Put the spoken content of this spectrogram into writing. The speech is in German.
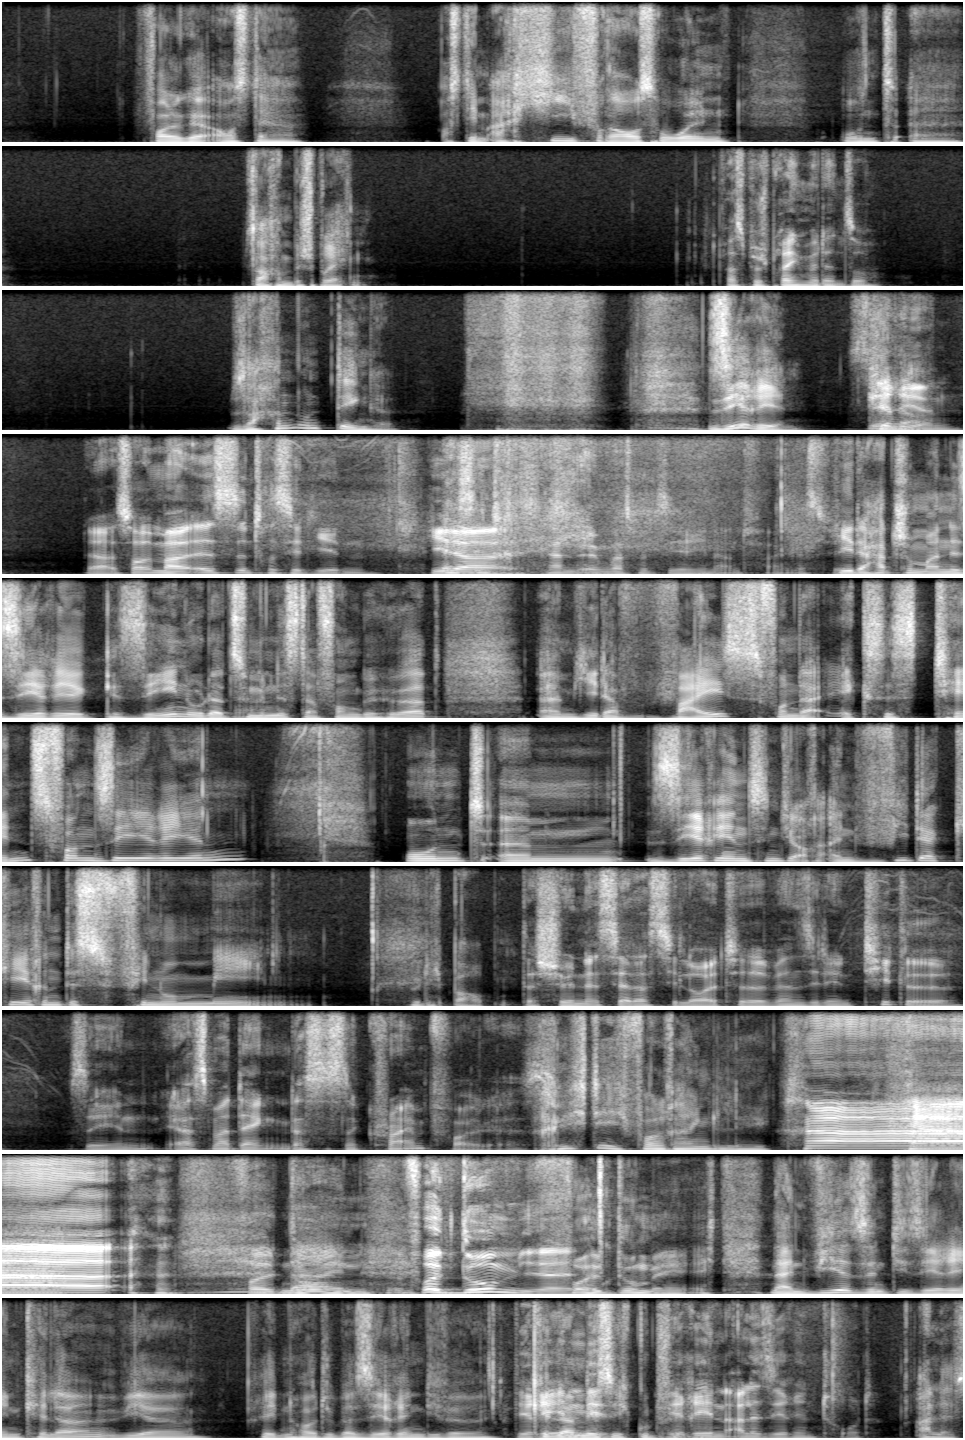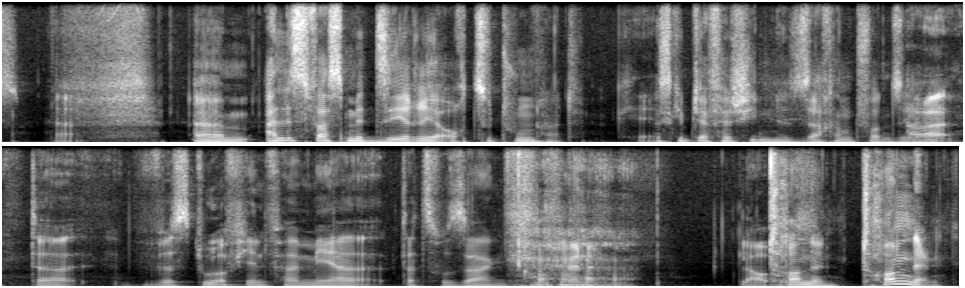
Folge aus, der, aus dem Archiv rausholen und äh, Sachen besprechen. Was besprechen wir denn so? Sachen und Dinge. Serien. Serien. Ja, ist auch immer, es interessiert jeden. Jeder interessiert kann irgendwas mit Serien anfangen. Deswegen. Jeder hat schon mal eine Serie gesehen oder zumindest davon gehört. Ähm, jeder weiß von der Existenz von Serien. Und ähm, Serien sind ja auch ein wiederkehrendes Phänomen, würde ich behaupten. Das Schöne ist ja, dass die Leute, wenn sie den Titel sehen, erstmal denken, dass es eine Crime-Folge ist. Richtig voll reingelegt. Ha! Voll dumm. Nein. Voll dumm, ey. Voll dumm, ey. Echt. Nein, wir sind die Serienkiller. Wir reden heute über Serien, die wir, Wir killermäßig gut wir finden. reden alle Serien tot. Alles. Ja. Ähm, alles, was mit Serie auch zu tun hat. Okay. Es gibt ja verschiedene Sachen von Serien. Aber da wirst du auf jeden Fall mehr dazu sagen können. Tonnen, Tonnen.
